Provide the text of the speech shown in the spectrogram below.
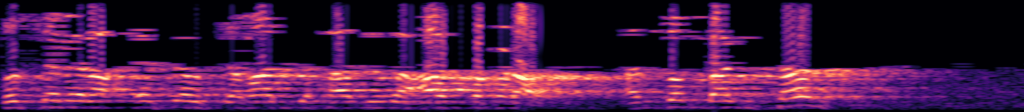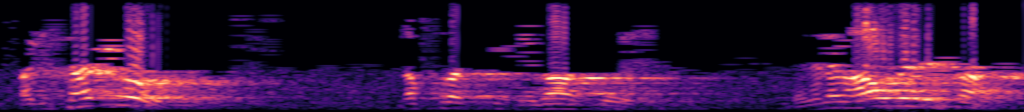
تو اس نے میرا ایسے اس جماعت کے ساتھی کا ہاتھ پکڑا۔ ہم تم پاکستان؟ پاکستانی ہو؟ نفرت کی نگاہ سے۔ میں نے لگا میرے ساتھ۔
